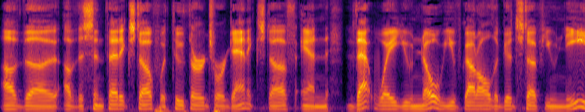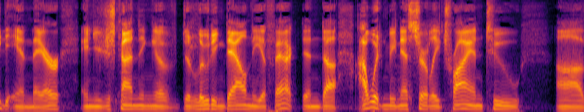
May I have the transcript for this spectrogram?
of the of the synthetic stuff with two thirds organic stuff, and that way you know you've got all the good stuff you need in there, and you're just kind of diluting down the effect. And uh, I wouldn't be necessarily trying to uh,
